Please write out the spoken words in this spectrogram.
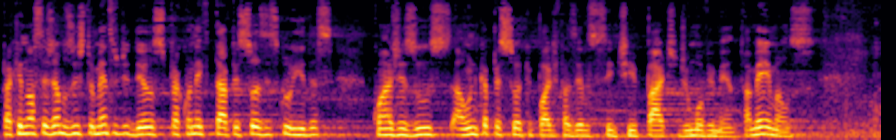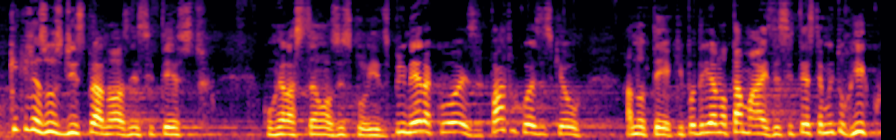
para que nós sejamos o instrumento de Deus para conectar pessoas excluídas com a Jesus, a única pessoa que pode fazê-los se sentir parte de um movimento. Amém, irmãos? O que, que Jesus diz para nós nesse texto com relação aos excluídos? Primeira coisa, quatro coisas que eu anotei aqui, poderia anotar mais, esse texto é muito rico.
